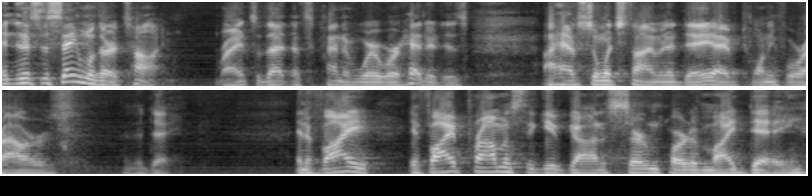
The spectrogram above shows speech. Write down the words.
And it's the same with our time, right? So that, that's kind of where we're headed is I have so much time in a day, I have 24 hours in a day. And if I if I promise to give God a certain part of my day,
